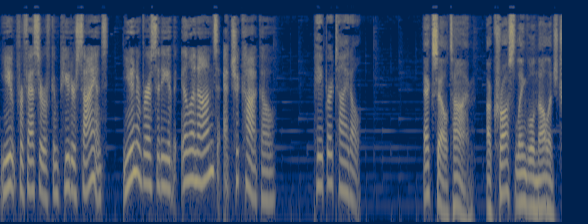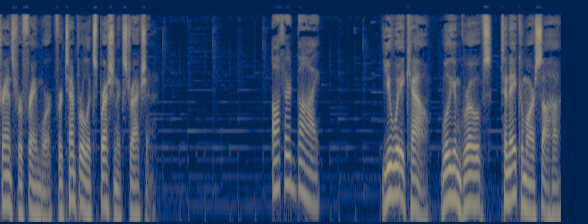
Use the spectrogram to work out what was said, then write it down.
Yu, Professor of Computer Science, University of Illinois at Chicago. Paper title XL Time, a cross-lingual knowledge transfer framework for temporal expression extraction. Authored by Yuwei Cao, William Groves, Tanay Kumar Saha,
